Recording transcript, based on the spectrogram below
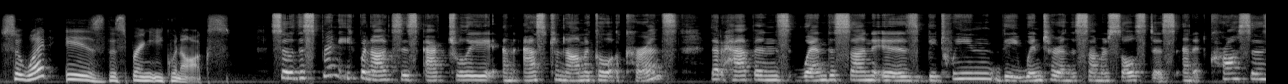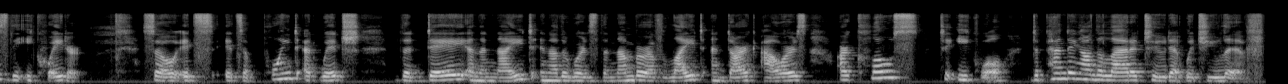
So, what is the spring equinox? So, the spring equinox is actually an astronomical occurrence that happens when the sun is between the winter and the summer solstice and it crosses the equator. So, it's, it's a point at which the day and the night, in other words, the number of light and dark hours, are close to equal depending on the latitude at which you live.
